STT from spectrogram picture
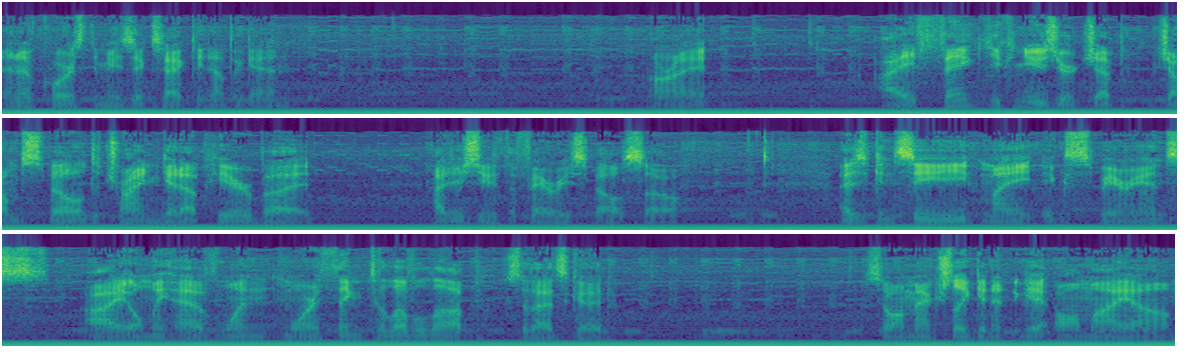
And of course, the music's acting up again. Alright. I think you can use your jump spell to try and get up here, but I just used the fairy spell, so... As you can see, my experience, I only have one more thing to level up, so that's good. So I'm actually going to get all my, um,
